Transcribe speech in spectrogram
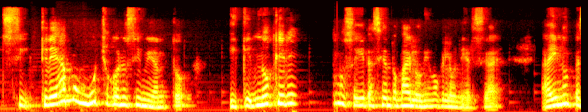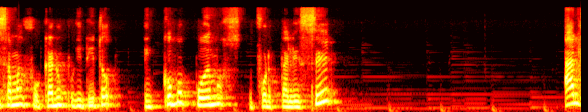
si creamos mucho conocimiento y que no queremos seguir haciendo más de lo mismo que la universidad, ahí nos empezamos a enfocar un poquitito en cómo podemos fortalecer al,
